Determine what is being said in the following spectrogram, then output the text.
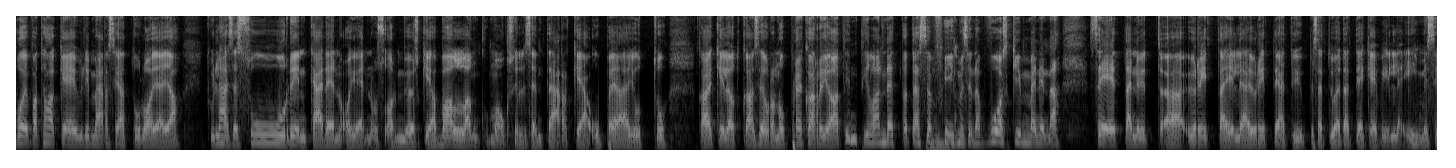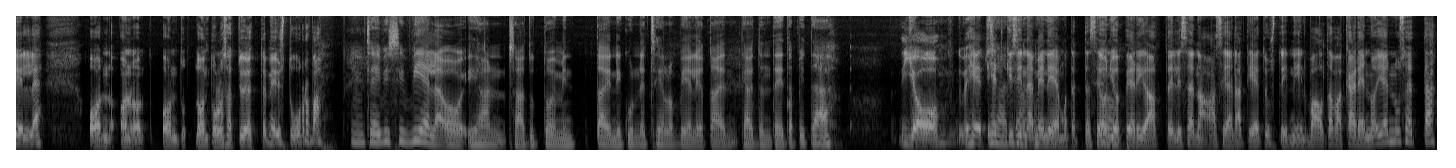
voivat hakea ylimääräisiä tuloja ja kyllähän se suurin kädenojennus on myöskin ja vallankumouksellisen tärkeä, upea juttu kaikille, jotka on seurannut prekariaatin tilannetta tässä mm. viimeisenä vuosikymmeninä. Se, että nyt yrittäjille ja yrittäjätyyppistä työtä tekeville ihmisille on, on, on, on, on tulossa työttömyysturva. Mm, se ei vissi vielä ole ihan saatu toimintaa tai niin kuin, että siellä on vielä jotain käytänteitä pitää Joo, hetki siinä menee, mutta että se Joo. on jo periaatteellisena asiana tietysti niin valtava kädenojennus, että,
